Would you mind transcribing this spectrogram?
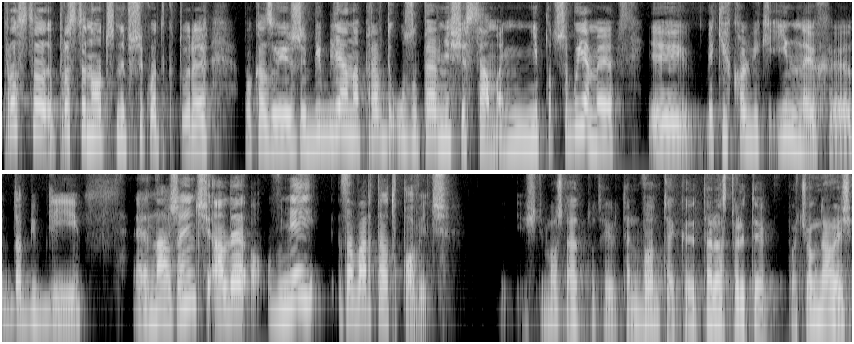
prosto, prostonoczny przykład, który pokazuje, że Biblia naprawdę uzupełnia się sama. Nie potrzebujemy e, jakichkolwiek innych e, do Biblii narzędzi, ale w niej zawarta odpowiedź. Jeśli można, tutaj ten wątek e, teraz, który ty pociągnąłeś,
